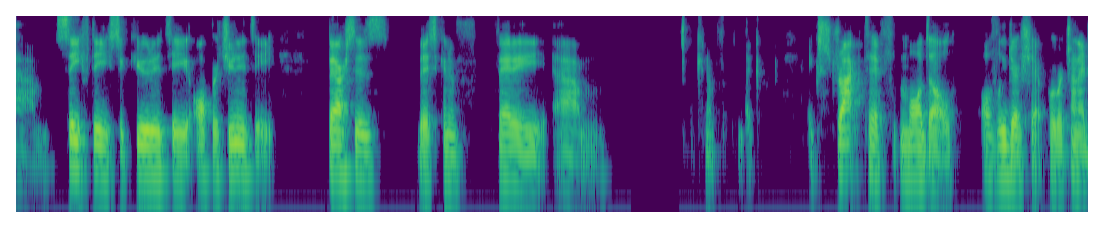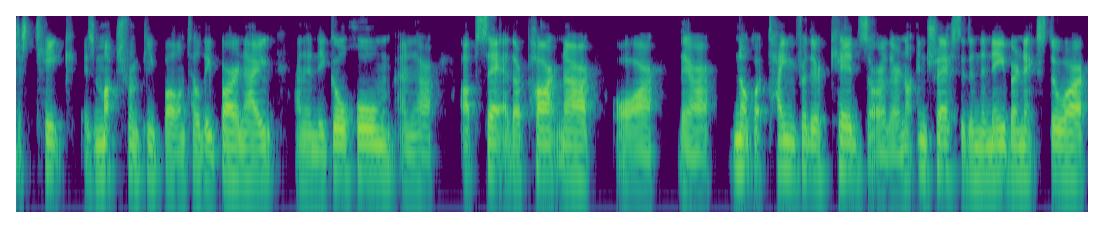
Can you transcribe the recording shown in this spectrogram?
um, safety, security, opportunity versus this kind of very um, kind of like extractive model of leadership where we're trying to just take as much from people until they burn out and then they go home and they're upset at their partner or they're not got time for their kids or they're not interested in the neighbor next door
